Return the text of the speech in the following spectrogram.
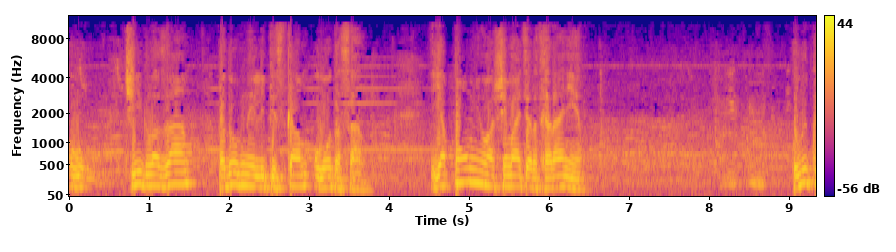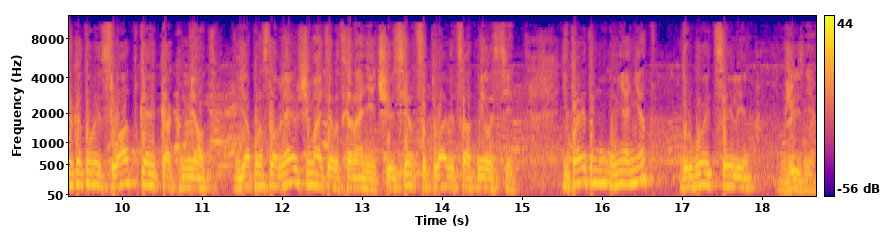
у, чьи глаза подобны лепесткам лотоса. Я помню о Шимате Радхарани, улыбка которой сладкая, как мед. Я прославляю Шимати Радхарани, чье сердце плавится от милости. И поэтому у меня нет другой цели в жизни.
